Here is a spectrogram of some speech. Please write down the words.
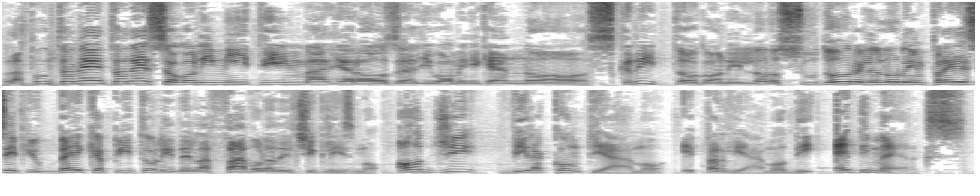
L'appuntamento adesso con i miti in maglia rosa, gli uomini che hanno scritto con il loro sudore e le loro imprese i più bei capitoli della favola del ciclismo. Oggi vi raccontiamo e parliamo di Eddie Merckx.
